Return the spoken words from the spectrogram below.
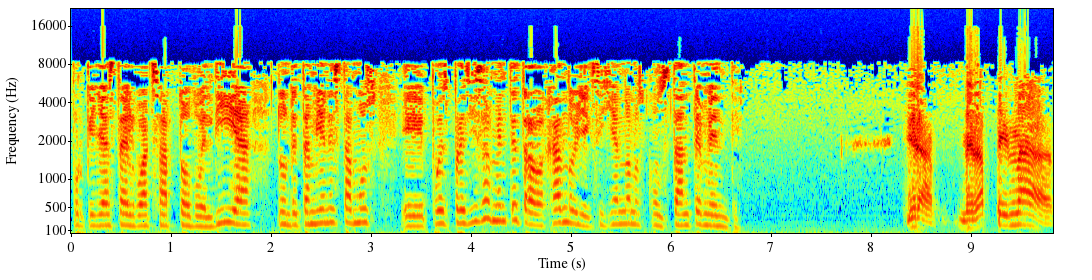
porque ya está el WhatsApp todo el día, donde también estamos eh, pues precisamente trabajando y exigiéndonos constantemente. Mira, me da pena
